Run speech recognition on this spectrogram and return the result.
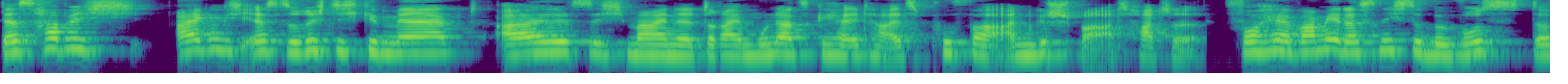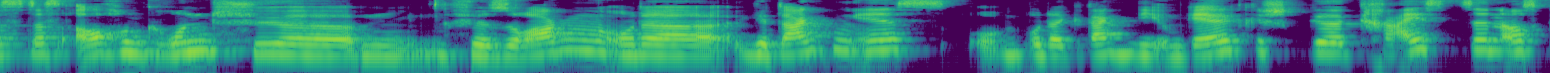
Das habe ich eigentlich erst so richtig gemerkt, als ich meine drei Monatsgehälter als Puffer angespart hatte. Vorher war mir das nicht so bewusst, dass das auch ein Grund für, ähm, für Sorgen oder Gedanken ist oder Gedanken, die um Geld gekreist sind aus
